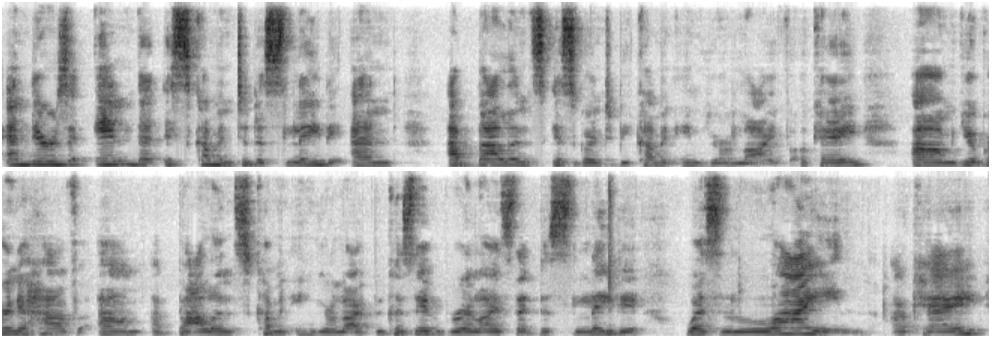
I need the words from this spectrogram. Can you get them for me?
And there's an end that is coming to this lady and a balance is going to be coming in your life okay? Um, you're going to have um, a balance coming in your life because they've realized that this lady was lying okay?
